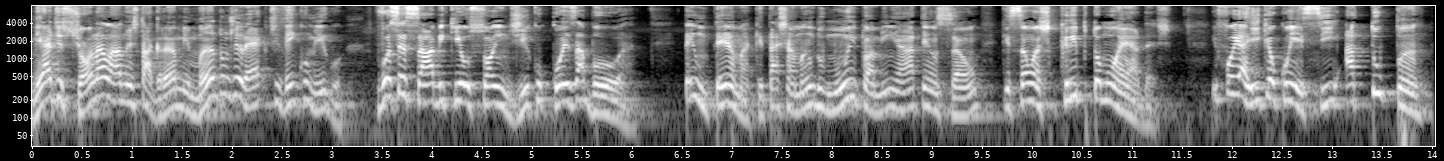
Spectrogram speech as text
Me adiciona lá no Instagram, me manda um direct e vem comigo. Você sabe que eu só indico coisa boa. Tem um tema que está chamando muito a minha atenção, que são as criptomoedas. E foi aí que eu conheci a Tupan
